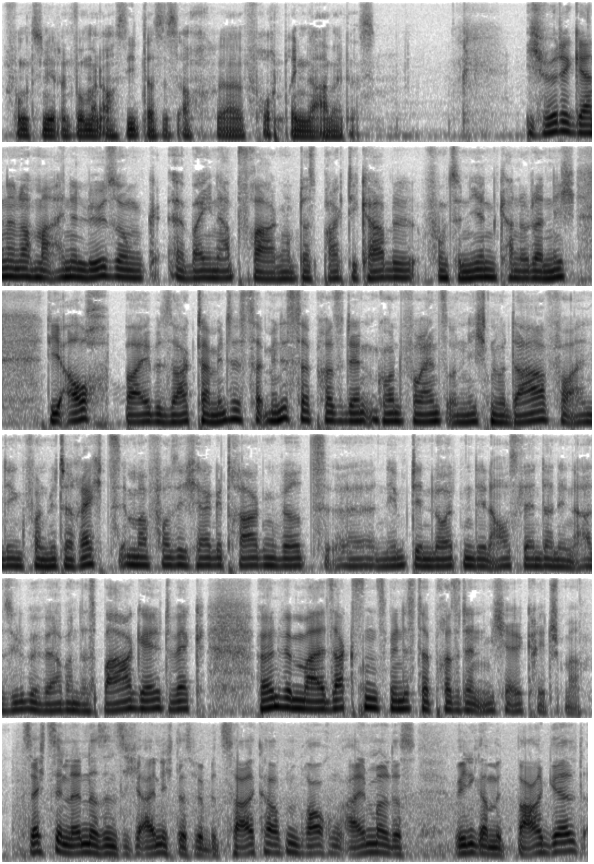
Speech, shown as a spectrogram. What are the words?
funktioniert und wo man auch sieht, dass es auch äh, fruchtbringende Arbeit ist. Ich würde gerne noch mal eine Lösung äh, bei Ihnen abfragen, ob das praktikabel funktionieren kann oder nicht, die auch bei besagter Minister Ministerpräsidentenkonferenz und nicht nur da, vor allen Dingen von Mitte rechts immer vor sich hergetragen wird, äh, nehmt den Leuten, den Ausländern, den Asylbewerbern das Bargeld weg. Hören wir mal Sachsens Ministerpräsident Michael Kretschmer. 16 Länder sind sich einig, dass wir Bezahlkarten brauchen. Einmal, dass weniger mit Bargeld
